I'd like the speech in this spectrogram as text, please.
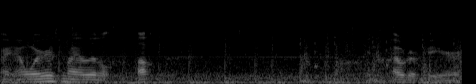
Alright, now where's my little up and out of here?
